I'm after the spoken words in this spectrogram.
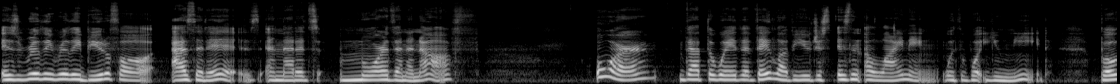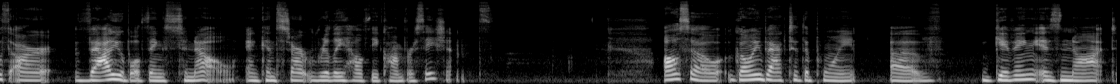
is really, really beautiful as it is, and that it's more than enough, or that the way that they love you just isn't aligning with what you need. Both are valuable things to know and can start really healthy conversations. Also, going back to the point of giving is not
